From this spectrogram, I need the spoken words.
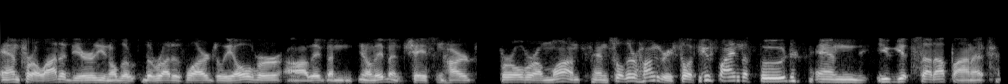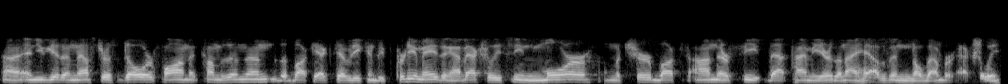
and for a lot of deer, you know, the the rut is largely over. Uh, they've been, you know, they've been chasing hard for over a month, and so they're hungry. So if you find the food and you get set up on it, uh, and you get an estrus doe or fawn that comes in, then the buck activity can be pretty amazing. I've actually seen more mature bucks on their feet that time of year than I have in November, actually.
